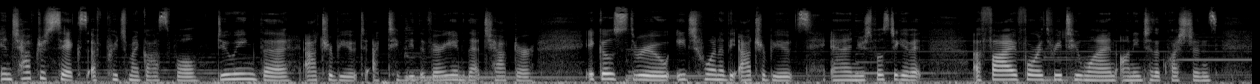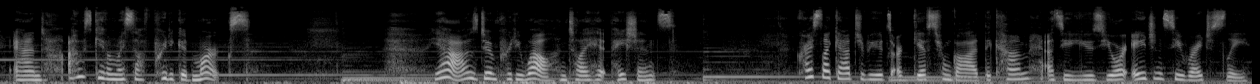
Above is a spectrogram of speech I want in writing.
In chapter 6 of Preach My Gospel, doing the attribute activity, at the very end of that chapter, it goes through each one of the attributes, and you're supposed to give it a 5, 4, 3, 2, 1 on each of the questions. And I was giving myself pretty good marks yeah, I was doing pretty well until I hit patience. Christ like attributes are gifts from God. They come as you use your agency righteously.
